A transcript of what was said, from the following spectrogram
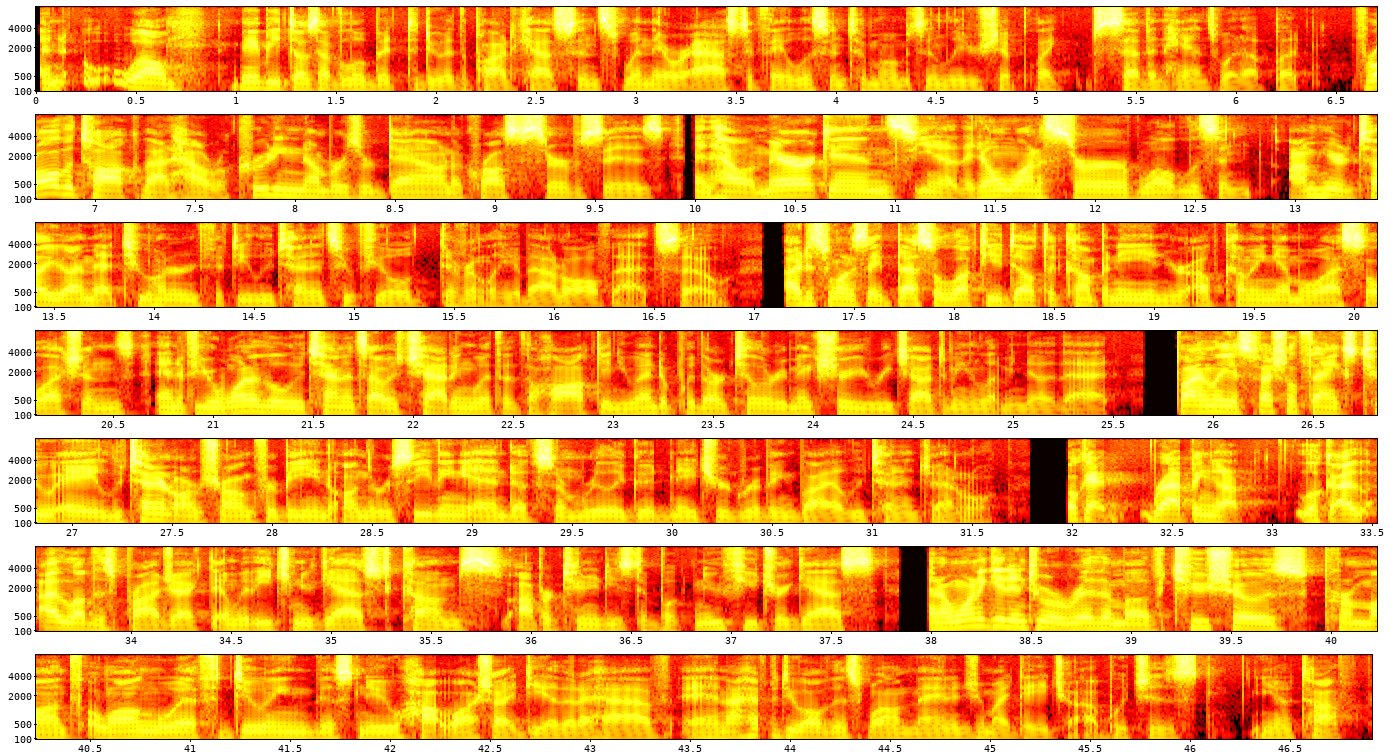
And well, maybe it does have a little bit to do with the podcast since when they were asked if they listened to Moments in Leadership, like seven hands went up. But for all the talk about how recruiting numbers are down across the services and how Americans, you know, they don't want to serve, well, listen, I'm here to tell you I met 250 lieutenants who feel differently about all of that. So I just want to say best of luck to you, Delta Company, in your upcoming MOS selections. And if you're one of the lieutenants I was chatting with at the Hawk and you end up with artillery, make sure you reach out to me and let me know that. Finally, a special thanks to a Lieutenant Armstrong for being on the receiving end of some really good natured ribbing by a Lieutenant General. Okay, wrapping up. Look, I, I love this project, and with each new guest comes opportunities to book new future guests. And I want to get into a rhythm of two shows per month, along with doing this new hot wash idea that I have. And I have to do all this while I'm managing my day job, which is, you know, tough.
